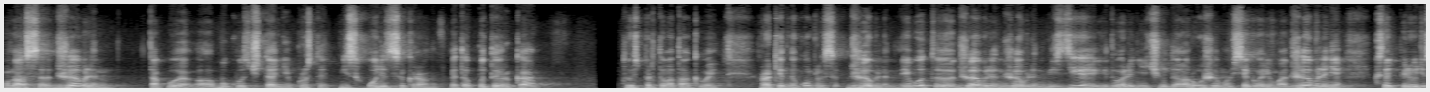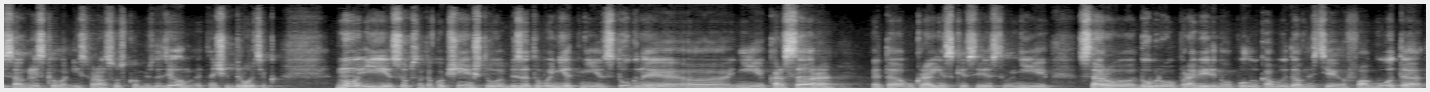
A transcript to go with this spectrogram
у нас Джевлин, такое а, буквосочетание, просто не сходит с экранов. Это ПТРК, то есть противотанковый ракетный комплекс Джевлин. И вот э, Джевлин, Джевлин везде, едва ли не чудо оружия, мы все говорим о Джевлине. Кстати, в переводе с английского и с французского между делом, это значит дротик. Ну и, собственно, такое ощущение, что без этого нет ни Стугны, э, ни Корсара, это украинские средства, ни старого, доброго, проверенного полувековой давности Фагота,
